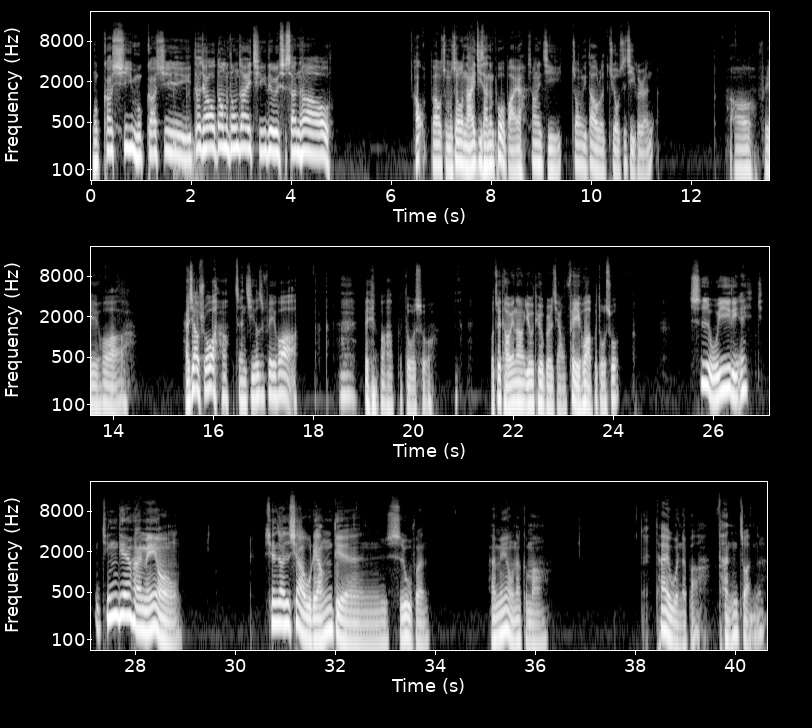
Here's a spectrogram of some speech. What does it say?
木卡西，木卡西，大家好，当我们同在一起。六月十三号，好，不知道什么时候哪一集才能破百啊？上一集终于到了九十几个人。好，废话还是要说啊，整集都是废话，废话不多说。我最讨厌那 YouTuber 讲废话不多说。四五一零，哎，今天还没有。现在是下午两点十五分，还没有那个吗？太稳了吧，反转了。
